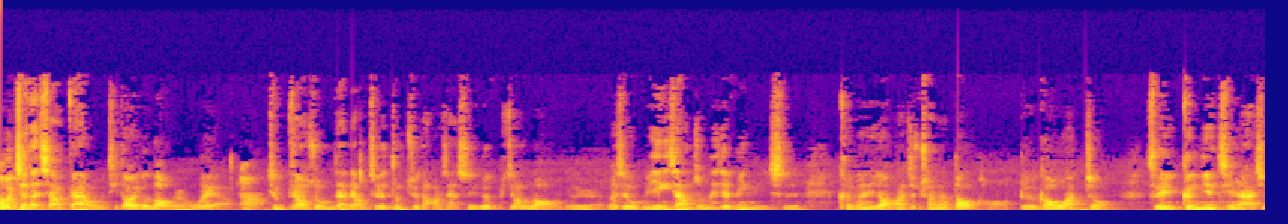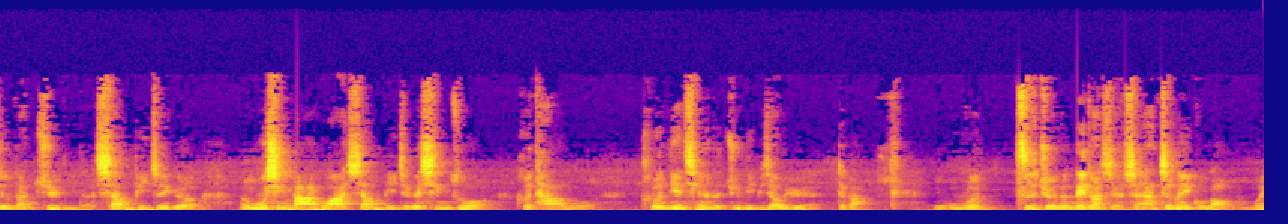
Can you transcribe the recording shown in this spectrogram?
我真的想，刚才我提到一个老人味啊，嗯就比方说我们在聊这个，都觉得好像是一个比较老的人，而且我们印象中那些命理师可能要么就穿着道袍，德高望重，所以跟年轻人还是有段距离的。相比这个呃五行八卦，相比这个星座和塔罗，和年轻人的距离比较远，对吧？我自觉得那段时间身上真的一股老人味。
